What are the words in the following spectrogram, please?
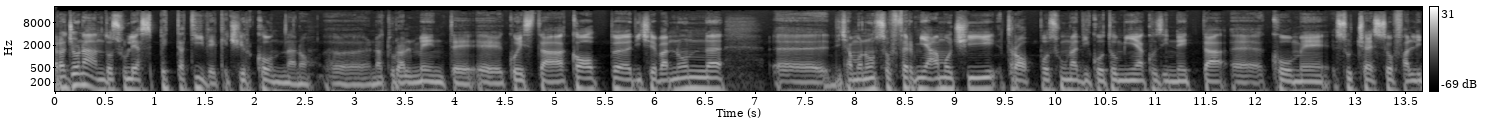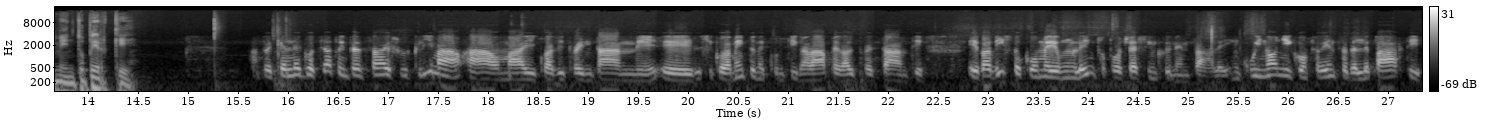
ragionando sulle aspettative che circondano eh, naturalmente eh, questa COP, diceva non, eh, diciamo, non soffermiamoci troppo su una dicotomia così netta eh, come successo o fallimento. Perché? Perché il negoziato internazionale sul clima ha ormai quasi 30 anni e sicuramente ne continuerà per altrettanti e va visto come un lento processo incrementale in cui in ogni conferenza delle parti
